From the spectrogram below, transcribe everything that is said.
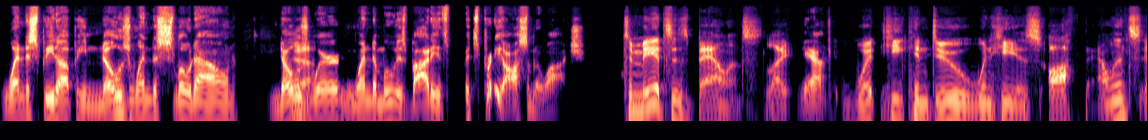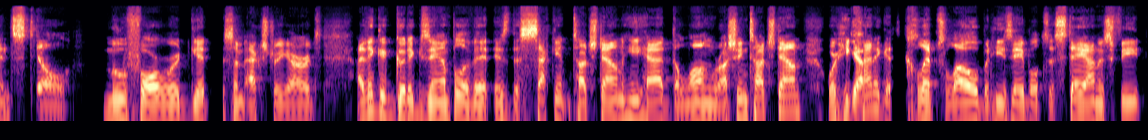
when to speed up, he knows when to slow down, knows Yeah. where and when to move his body. It's it's pretty awesome to watch. To me, it's his balance. Like Yeah. what he can do when he is off balance and still move forward, get some extra yards. I think a good example of it is the second touchdown he had, the long rushing touchdown, where he Yep. kind of gets clipped low, but he's able to stay on his feet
